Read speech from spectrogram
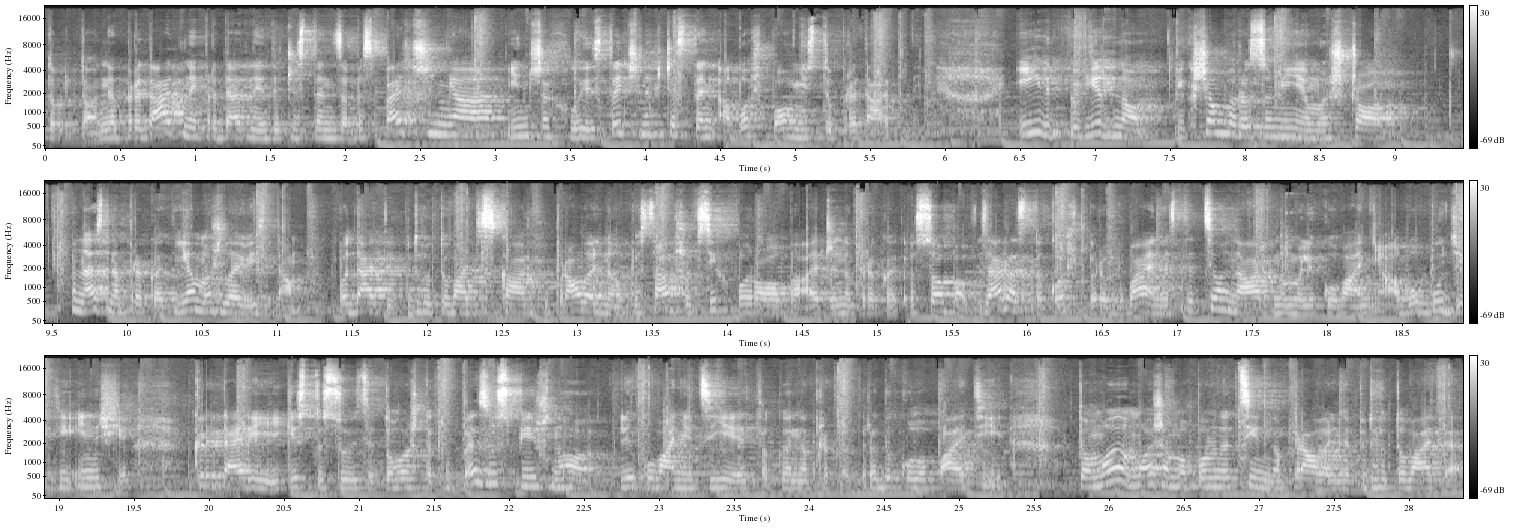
тобто непридатний, придатний до частин забезпечення інших логістичних частин або ж повністю придатний. І відповідно, якщо ми розуміємо, що нас, наприклад, є можливість там подати, підготувати скаргу, правильно описавши всі хвороби, адже, наприклад, особа зараз також перебуває на стаціонарному лікуванні або будь-які інші критерії, які стосуються того ж таки безуспішного лікування цієї таки, наприклад, радикулопатії, то ми можемо повноцінно правильно підготувати.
